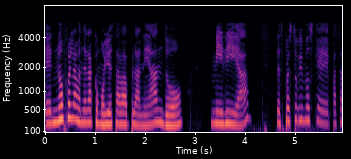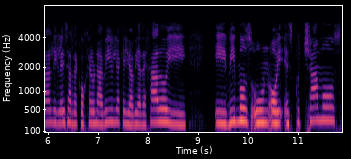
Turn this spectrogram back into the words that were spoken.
Eh, no fue la manera como yo estaba planeando mi día. después tuvimos que pasar a la iglesia a recoger una Biblia que yo había dejado y, y vimos un, hoy escuchamos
